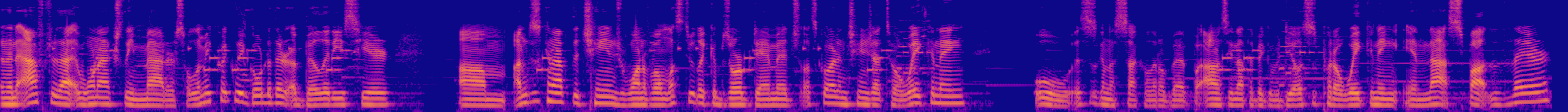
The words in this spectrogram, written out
and then after that it won't actually matter. So let me quickly go to their abilities here. Um, I'm just gonna have to change one of them. Let's do like absorb damage. Let's go ahead and change that to awakening. Ooh, this is gonna suck a little bit, but honestly not that big of a deal. Let's just put awakening in that spot there.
